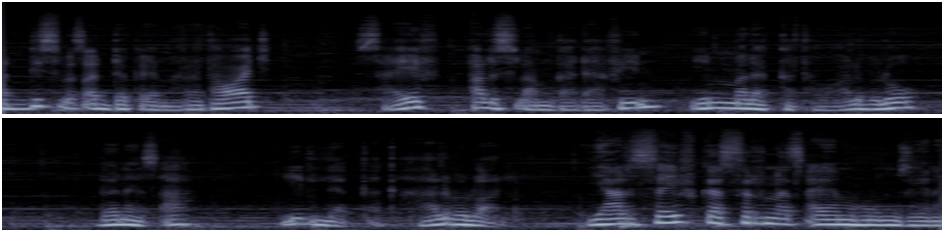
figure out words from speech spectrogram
አዲስ በጸደቀው የምህረት አዋጅ ሳይፍ አልእስላም ጋዳፊን ይመለከተዋል ብሎ በነፃ ይለቀቃል ብሏል። የአልሰይፍ ከስር ነፃ የመሆኑ ዜና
